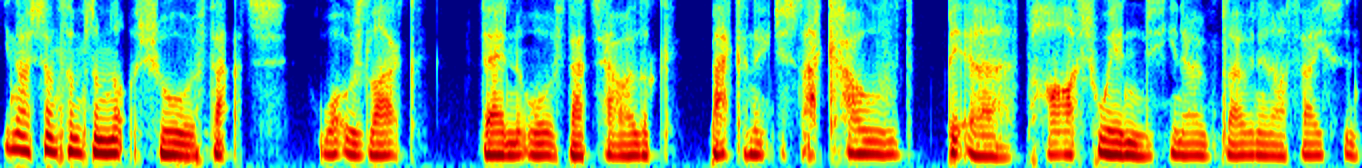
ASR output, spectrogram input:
You know, sometimes I'm not sure if that's what it was like then or if that's how I look back on it. Just that cold, bitter, harsh wind, you know, blowing in our face. And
